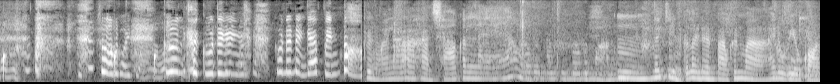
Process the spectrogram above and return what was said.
คงกลัวเจ๋งหรือว่ากูคือกูดึงกูนึกถึงแค่ปริ้นต่อ ถึงเวลาอาหารเช้ากันแล้ว เราเดินทางถึงมามันหมาอืม ได้กลิ่นก็เลยเดินตามขึ้นมาให้ดูวิวก่อน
